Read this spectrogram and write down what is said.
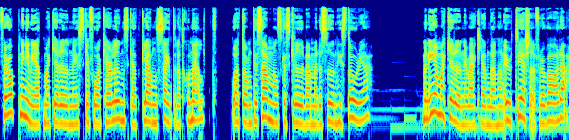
Förhoppningen är att Macchiarini ska få Karolinska att glänsa internationellt och att de tillsammans ska skriva medicinhistoria. Men är Macchiarini verkligen den han utger sig för att vara?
